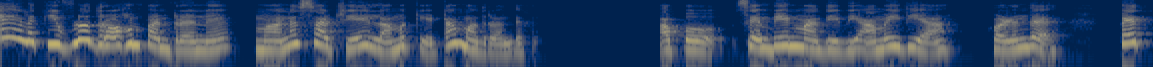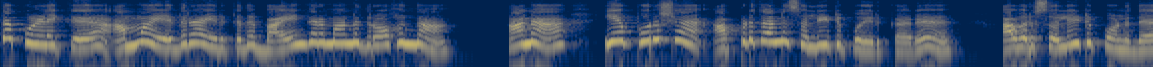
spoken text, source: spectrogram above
ஏன் எனக்கு இவ்வளோ துரோகம் பண்றன்னு மனசாட்சியே இல்லாம கேட்டா மதுராந்தகன். அப்போ செம்பியன் மாதேவி அமைதியா குழந்தை பெத்த பிள்ளைக்கு அம்மா எதிரா இருக்குது பயங்கரமான துரோகம்தான். ஆனா என் புருஷன் அப்படித்தானே சொல்லிட்டு போயிருக்காரு. அவர் சொல்லிட்டு போனதை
